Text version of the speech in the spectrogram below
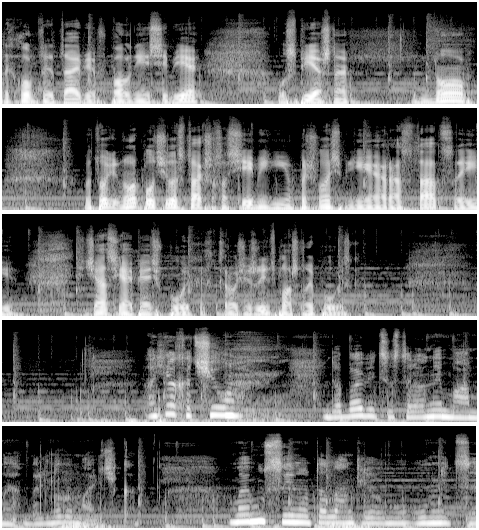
на каком-то этапе вполне себе успешно. Но в итоге, ну вот получилось так, что со всеми ними пришлось мне расстаться, и сейчас я опять в поисках. Короче, жизнь сплошной поиск. А я хочу добавить со стороны мамы больного мальчика. Моему сыну, талантливому, умнице,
